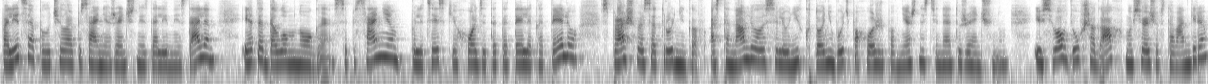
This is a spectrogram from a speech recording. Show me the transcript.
Полиция получила описание женщины из долины Издален, и это дало многое. С описанием полицейские ходят от отеля к отелю, спрашивая сотрудников, останавливался ли у них кто-нибудь похожий по внешности на эту женщину. И всего в двух шагах, мы все еще в Ставангере,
